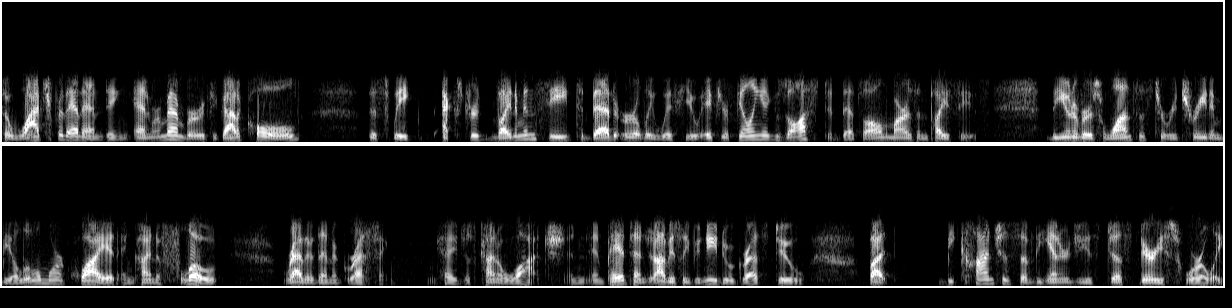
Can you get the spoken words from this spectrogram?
So watch for that ending and remember if you got a cold this week, extra vitamin C to bed early with you. If you're feeling exhausted, that's all Mars and Pisces. The universe wants us to retreat and be a little more quiet and kind of float rather than aggressing. Okay, just kind of watch and, and pay attention. Obviously, if you need to aggress, do, but be conscious of the energy is just very swirly.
